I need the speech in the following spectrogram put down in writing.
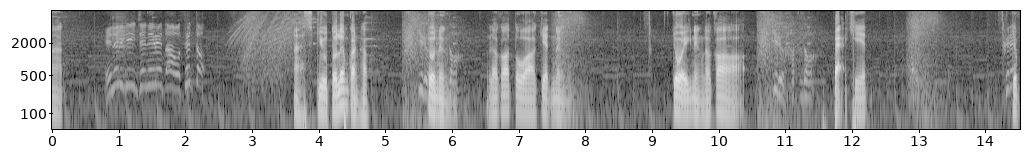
มากอะสกิลตัวเริ่มก่อนครับตัวหนึ่งแล้วก็ตัวเกตหนึ่งโจอีกหนึ่งแล้วก็แปะเคสจึ๊บ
